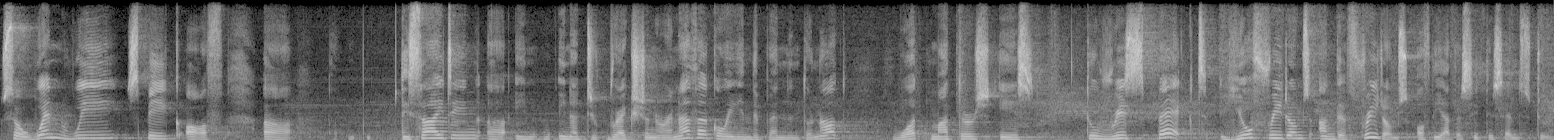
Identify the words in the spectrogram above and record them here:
So when we speak of uh, deciding uh, in, in a direction or another, going independent or not, what matters is to respect your freedoms and the freedoms of the other citizens too.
